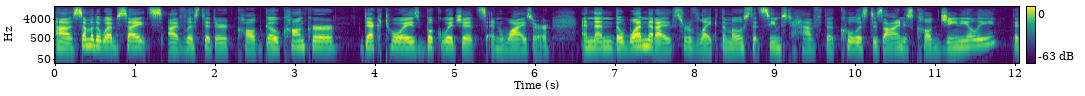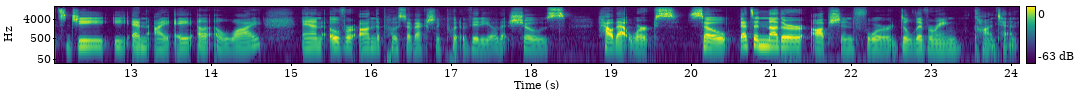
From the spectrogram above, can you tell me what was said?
Uh, some of the websites I've listed, they're called GoConqr, Deck Toys, Book Widgets, and Wizer. And then the one that I sort of like the most that seems to have the coolest design is called Genially. That's G E N I A L L Y. And over on the post, I've actually put a video that shows how that works. So that's another option for delivering content.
